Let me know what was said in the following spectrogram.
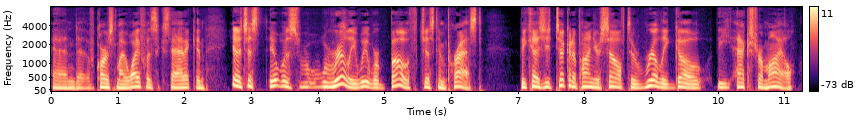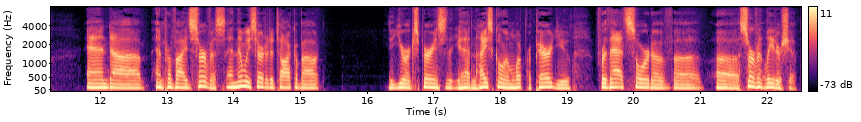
and uh, of course, my wife was ecstatic, and you know, it's just it was really we were both just impressed because you took it upon yourself to really go the extra mile and uh, and provide service. And then we started to talk about your experiences that you had in high school and what prepared you for that sort of uh, uh, servant leadership.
